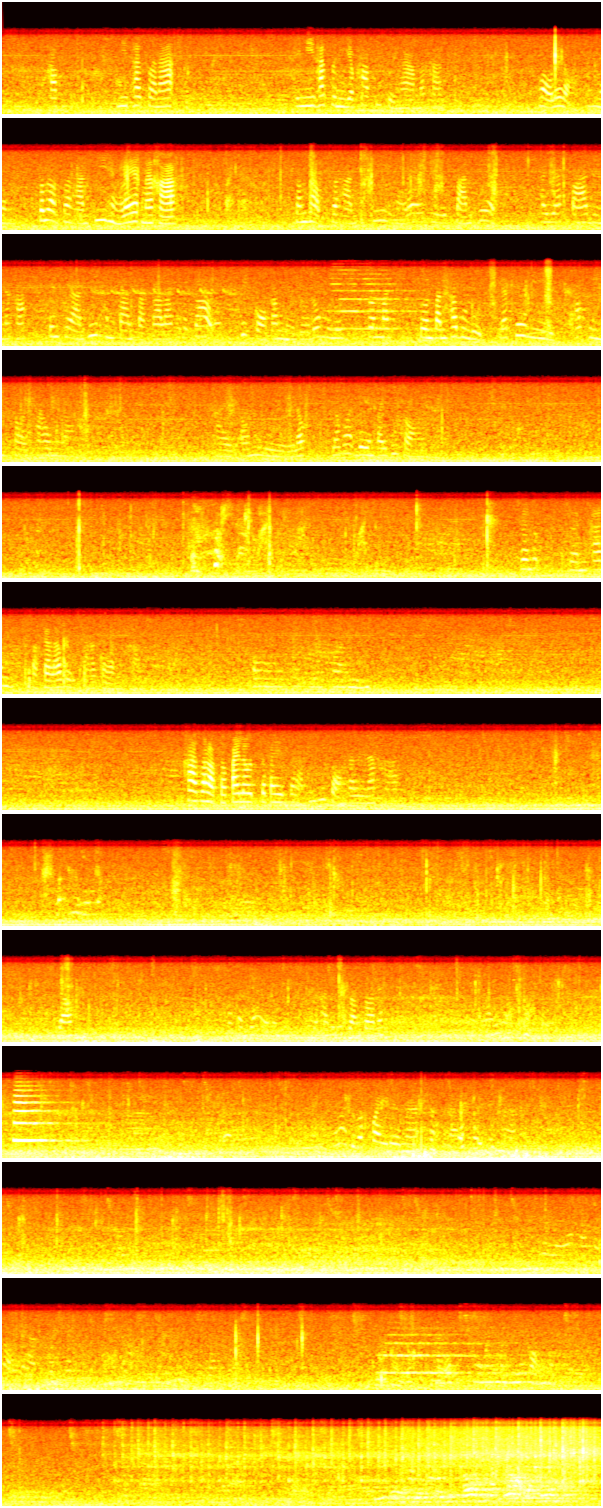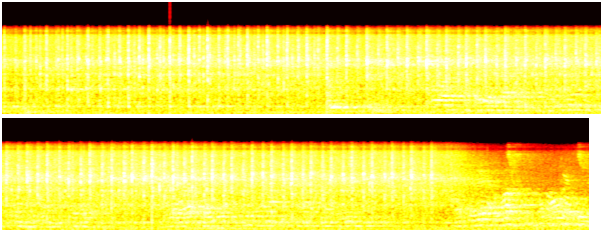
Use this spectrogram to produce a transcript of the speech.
ครับมีทัศนะ มีทัศนียภาพที่สวยงามนะคะบอกเลยเหรอสำหรับสถานที่แห่งแรกนะคะสำหรับสถานที่แห่งแรกคือศาลเทพพยัคฆ์ฟ้าดินนะคะ เป็นสถานที่ทำการสักการะเทพเจ้า ที่ก่อกำเนิดโดยโลกมนุษย์จนมาจนบรรพบุรุษ และผู้มีพระคุณต่อชาวเมืองค่ะใช่เอานี่เลยแล้วแล้วก็เดินไปที่สองเลยค่ะ เชิญทุกเชิญท่านสักการะบูชาก่อนค่ะองค์พระศิวะหินค่ะสำหรับต่อไปเราจะไปสถานที่ที่สองกันเลยนะคะ เดี๋ยวต้องกันยากเลยสถานที่ที่สองก่อนไหม คือรถไฟเดินมารถไฟขึ้นมา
